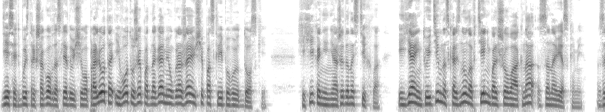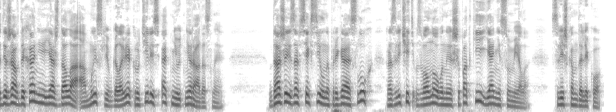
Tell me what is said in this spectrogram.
Десять быстрых шагов до следующего пролета, и вот уже под ногами угрожающе поскрипывают доски. Хихиканье неожиданно стихло, и я интуитивно скользнула в тень большого окна с занавесками. Задержав дыхание, я ждала, а мысли в голове крутились отнюдь нерадостные. Даже изо всех сил напрягая слух, различить взволнованные шепотки я не сумела. Слишком далеко.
